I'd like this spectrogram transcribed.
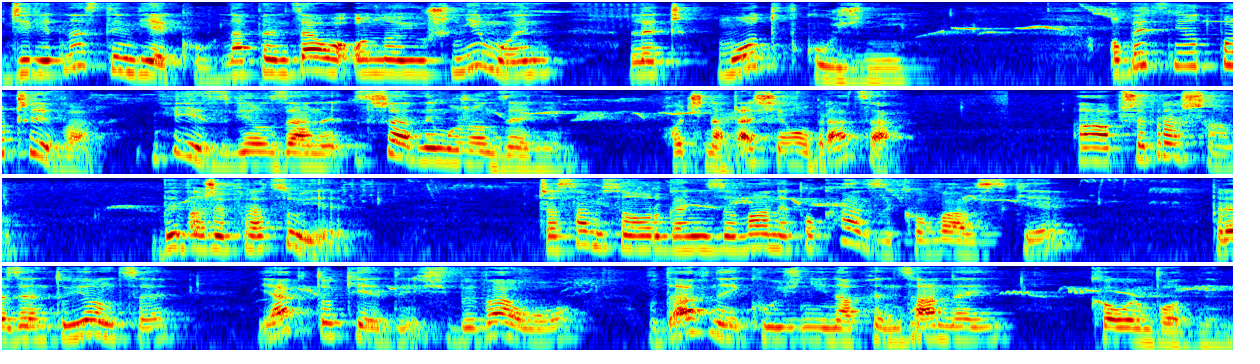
W XIX wieku napędzało ono już nie młyn, lecz młot w kuźni. Obecnie odpoczywa, nie jest związany z żadnym urządzeniem, choć nadal się obraca. A przepraszam, bywa, że pracuje. Czasami są organizowane pokazy kowalskie prezentujące, jak to kiedyś bywało w dawnej kuźni napędzanej kołem wodnym.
